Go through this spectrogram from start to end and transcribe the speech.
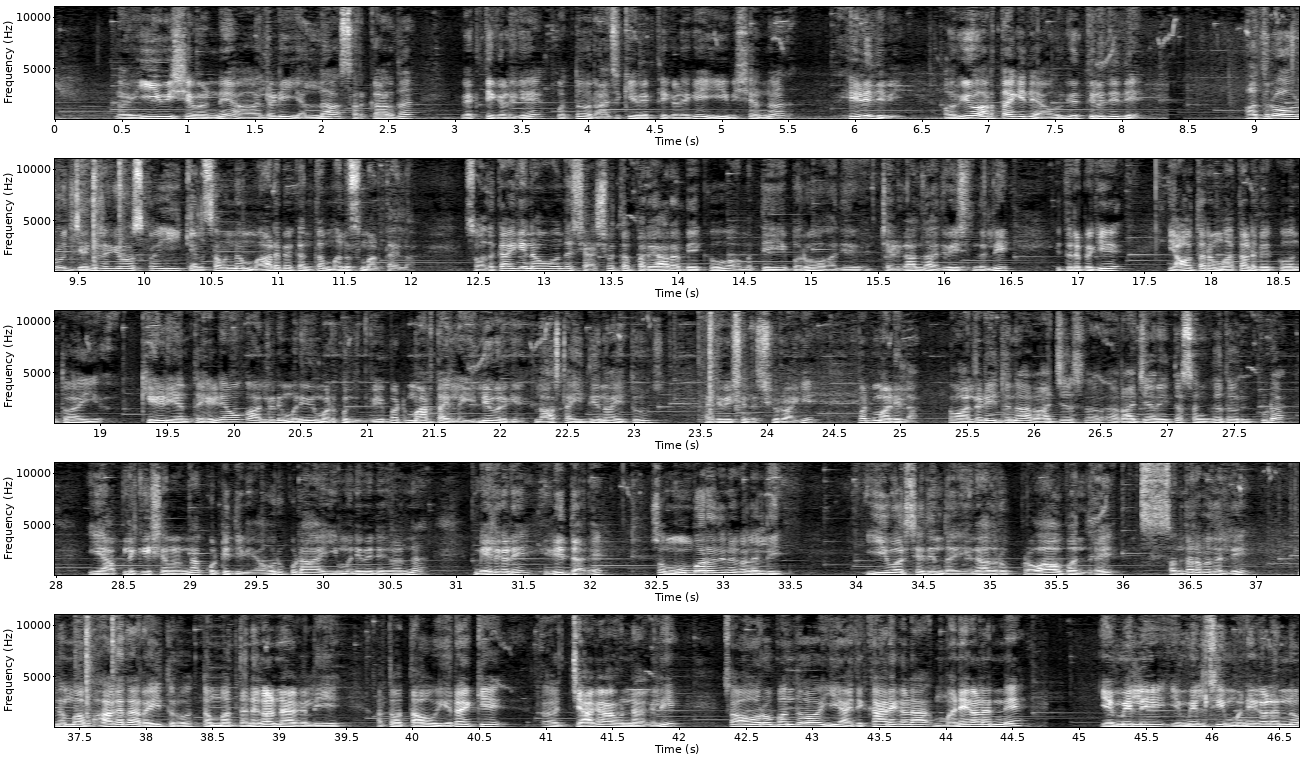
ನಾವು ಈ ವಿಷಯವನ್ನೇ ಆಲ್ರೆಡಿ ಎಲ್ಲ ಸರ್ಕಾರದ ವ್ಯಕ್ತಿಗಳಿಗೆ ಮತ್ತು ರಾಜಕೀಯ ವ್ಯಕ್ತಿಗಳಿಗೆ ಈ ವಿಷಯನ ಹೇಳಿದ್ದೀವಿ ಅವ್ರಿಗೂ ಅರ್ಥ ಆಗಿದೆ, ಅವ್ರಿಗೂ ತಿಳಿದಿದೆ. ಆದರೂ ಅವರು ಜನರಿಗೋಸ್ಕರ ಈ ಕೆಲಸವನ್ನು ಮಾಡಬೇಕಂತ ಮನಸ್ಸು ಮಾಡ್ತಾ ಇಲ್ಲ. ಸೊ ಅದಕ್ಕಾಗಿ ನಾವು ಒಂದು ಶಾಶ್ವತ ಪರಿಹಾರ ಬೇಕು, ಮತ್ತು ಈ ಬರೋ ಅಧಿ ಚಳಿಗಾಲದ ಅಧಿವೇಶನದಲ್ಲಿ ಇದರ ಬಗ್ಗೆ ಯಾವ ಥರ ಮಾತಾಡಬೇಕು ಅಂತ ಕೇಳಿ ಅಂತ ಹೇಳಿ ಅವಾಗ ಆಲ್ರೆಡಿ ಮನವಿ ಮಾಡ್ಕೊಂಡಿದ್ವಿ. ಬಟ್ ಮಾಡ್ತಾ ಇಲ್ಲ. ಇಲ್ಲಿವರೆಗೆ ಲಾಸ್ಟ್ ಐದು ದಿನ ಆಯಿತು ಅಧಿವೇಶನ ಶುರುವಾಗಿ. ಬಟ್ ಮಾಡಿಲ್ಲ. ನಾವು ಆಲ್ರೆಡಿ ಇದನ್ನು ರಾಜ್ಯ ರಾಜ್ಯ ರೈತ ಸಂಘದವ್ರಿಗೆ ಕೂಡ ಈ ಅಪ್ಲಿಕೇಶನನ್ನು ಕೊಟ್ಟಿದ್ದೀವಿ. ಅವರು ಕೂಡ ಈ ಮನವಿಗಳನ್ನು ಮೇಲ್ಗಡೆ ಹೇಳಿದ್ದಾರೆ. ಸೊ ಮುಂಬರುವ ದಿನಗಳಲ್ಲಿ ಈ ವರ್ಷದಿಂದ ಏನಾದರೂ ಪ್ರಭಾವ ಬಂದರೆ ಸಂದರ್ಭದಲ್ಲಿ ನಮ್ಮ ಭಾಗದ ರೈತರು ತಮ್ಮ ದನಗಳನ್ನಾಗಲಿ ಅಥವಾ ತಾವು ಇರೋಕ್ಕೆ ಜಾಗವನ್ನಾಗಲಿ ಸೊ ಅವರು ಬಂದು ಈ ಅಧಿಕಾರಿಗಳ ಮನೆಗಳನ್ನೇ M L A M L C ಮನೆಗಳನ್ನು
